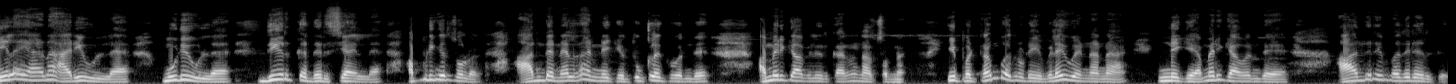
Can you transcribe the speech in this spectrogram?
நிலையான அறிவு இல்லை முடிவு இல்லை தீர்க்க தரிசியா இல்லை அப்படிங்கிற சொல்றாரு. அந்த நிலை தான் இன்னைக்கு துக்ளக்கு வந்து அமெரிக்காவில் இருக்காருன்னு நான் சொன்னேன். இப்போ ட்ரம்ப் அதனுடைய விளைவு என்னன்னா இன்னைக்கு அமெரிக்கா வந்து அதிரி பதிரி இருக்கு.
